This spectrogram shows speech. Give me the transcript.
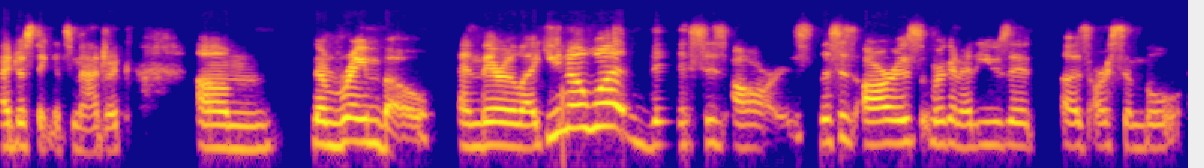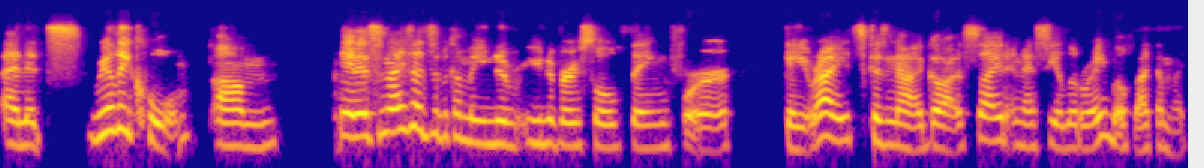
I just think it's magic. Um, the rainbow, and they're like, you know what? This is ours. This is ours. We're gonna use it as our symbol, and it's really cool. Um, and it's nice that it's become a uni- universal thing for gay rights because now I go outside and I see a little rainbow flag. I'm like,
